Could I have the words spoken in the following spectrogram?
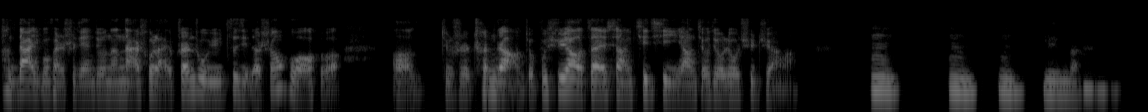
很大一部分时间就能拿出来专注于自己的生活和，呃，就是成长，就不需要再像机器一样九九六去卷了。嗯嗯嗯，明白。嗯，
